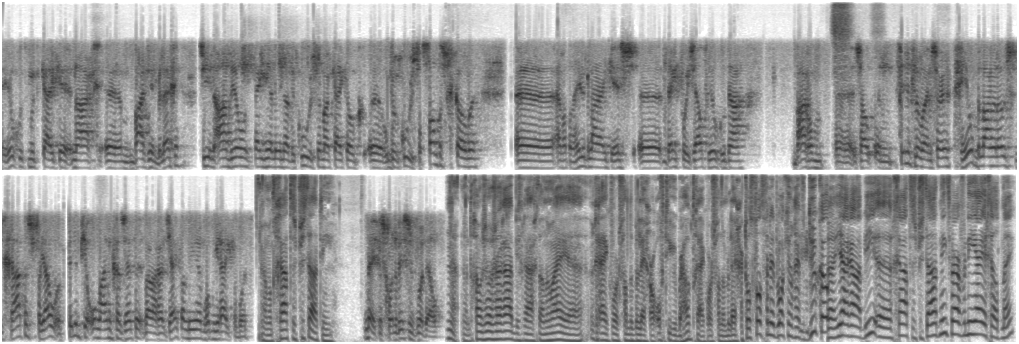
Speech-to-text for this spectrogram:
heel goed moeten kijken naar ehm, waar ze in beleggen. Zie je een aandeel, kijk niet alleen naar de koersen, maar kijk ook hoe zo'n koers tot stand is gekomen. En wat een hele belangrijke is, denk voor jezelf heel goed na. Waarom uh, zou een influencer heel belangeloos gratis voor jou een filmpje online gaan zetten waaruit jij kan leren waarom je rijker wordt? Ja, want gratis bestaat niet. Nee, het is gewoon een businessmodel. Nou, dan gaan we zo eens Arabi vragen dan hoe hij uh, rijk wordt van de belegger. Of die überhaupt rijk wordt van de belegger. Tot slot van dit blokje nog even Duco. Uh, ja, Arabi, gratis bestaat niet. Waar verdien jij je geld mee?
